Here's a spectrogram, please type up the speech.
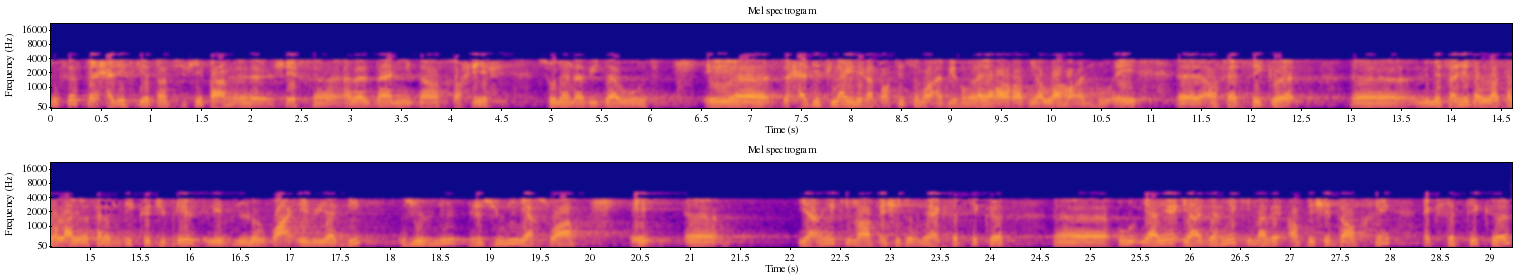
Donc ça c'est un hadith qui est identifié par euh, Sheikh euh, Al-Albani dans Sahih Sunan Abi Daoud et euh, ce hadith là il est rapporté selon Abi Huraira radiallahu et euh, en fait c'est que euh, le messager d'Allah sallallahu alayhi wa sallam dit que Jibril il est venu le voir et lui a dit j'ai venu, je suis venu hier soir et euh, il n'y a rien qui m'a empêché de venir que il n'y avait rien qui m'avait empêché d'entrer excepté que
